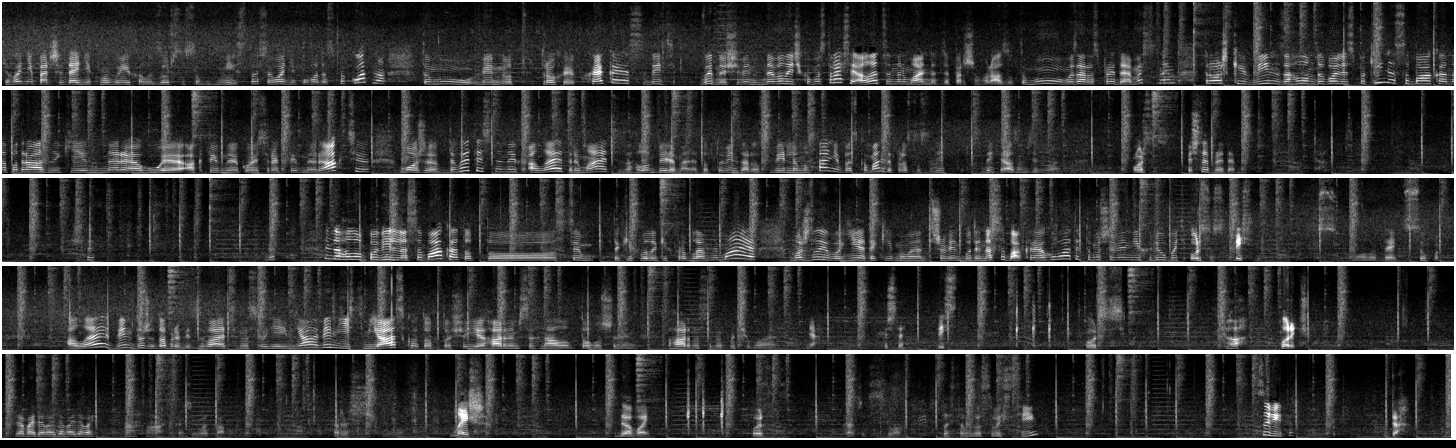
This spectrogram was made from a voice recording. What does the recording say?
Сьогодні перший день, як ми виїхали з Урсусом в місто. Сьогодні погода спекотна, тому він от трохи хекає, сидить. Видно, що він в невеличкому стресі, але це нормально для першого разу. Тому ми зараз пройдемось з ним трошки. Він загалом доволі спокійна собака на подразники, не реагує активною якоюсь реактивною реакцією, може дивитись на них, але тримається загалом біля мене. Тобто він зараз в вільному стані, без команди, просто сидить, сидить разом зі мною. Ось, пішли пройдемо. Він загалом повільна собака, тобто з цим таких великих проблем немає. Можливо, є такий момент, що він буде на собак реагувати, тому що він їх любить. Урсус, сюди. Молодець, супер. Але він дуже добре відзивається на своє ім'я. Він їсть м'яско, тобто, що є гарним сигналом того, що він гарно себе почуває. Ня. Пішли, десь. Урсус. Чого? Поруч. Давай, давай, давай, давай. Ага, скажи вот так. Хорошо. Лиш. Давай. Урсус. Каже, все. Хтось там засвистів. Сидіти. Да.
